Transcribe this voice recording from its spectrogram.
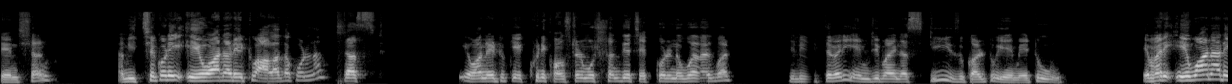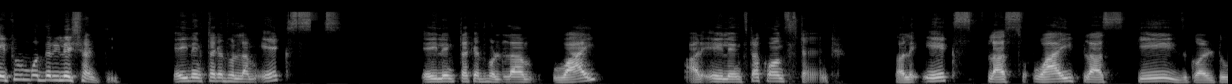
tension আমি ইচ্ছে করে এ ওয়ান আর এ টু আলাদা করলাম just A one A two কে এক্ষুনি কনস্ট্যান্ট মোশন দিয়ে চেক করে নেব একবার। লিখতে পারি? MG minus T is equal to M A two এবার এ ওয়ান আর এ টুর মধ্যে রিলেশন কি? এই লেন্থটাকে ধরলাম এক্স এই লেন্থটাকে ধরলাম ওয়াই আর এই লেন্থটা কনস্ট্যান্ট তাহলে X plus Y plus K is equal to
